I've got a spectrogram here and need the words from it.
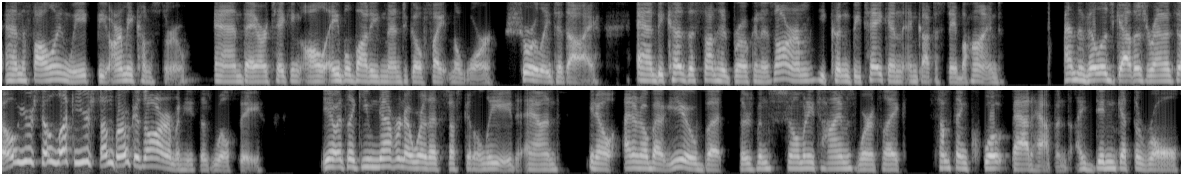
And the following week, the army comes through, and they are taking all able-bodied men to go fight in the war, surely to die. And because the son had broken his arm, he couldn't be taken and got to stay behind. And the village gathers around and says, "Oh, you're so lucky. Your son broke his arm." And he says, "We'll see." You know, it's like you never know where that stuff's going to lead. And you know, I don't know about you, but there's been so many times where it's like something quote bad happened. I didn't get the role.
